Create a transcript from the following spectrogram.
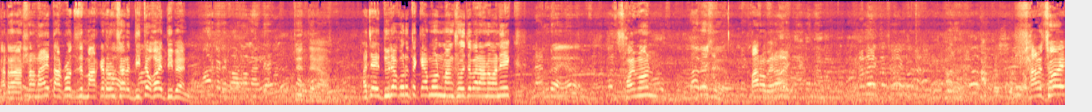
কাটার আশা নাই তারপর যদি মার্কেট অনুসারে দিতে হয় দিবেন। আচ্ছা এই দুইটা গরুতে কেমন মাংস হতে পারে আনুমানিক? ছয় মন? পার হবে না সাড়ে ছয়?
